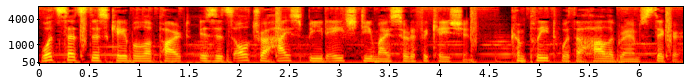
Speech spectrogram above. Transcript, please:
What sets this cable apart is its ultra high speed HDMI certification, complete with a hologram sticker.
